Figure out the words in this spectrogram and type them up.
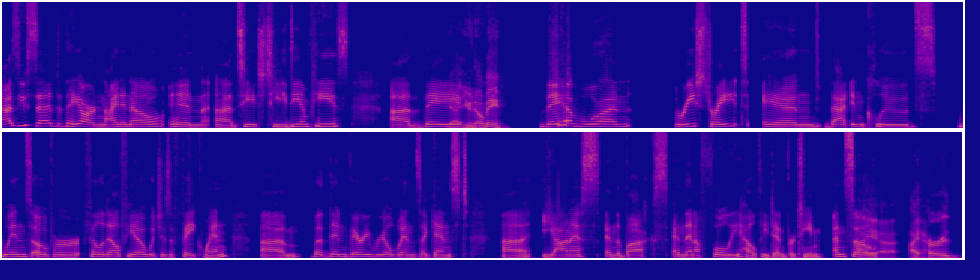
as you said, they are 9 and 0 in uh THT DNPs. Uh they yeah you know me They have won three straight, and that includes wins over Philadelphia, which is a fake win, um, but then very real wins against uh, Giannis and the Bucks, and then a fully healthy Denver team. And so, I, uh, I heard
